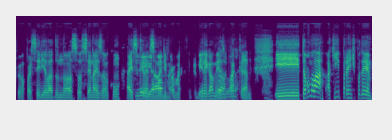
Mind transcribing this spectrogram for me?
foi uma parceria lá do nosso Senazão com a Scania, Legal, é bem legal mesmo, bacana. E, então vamos lá, aqui para a gente poder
